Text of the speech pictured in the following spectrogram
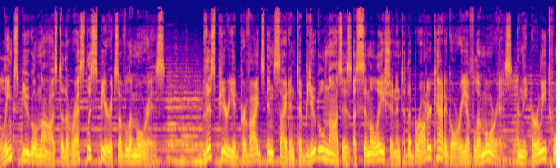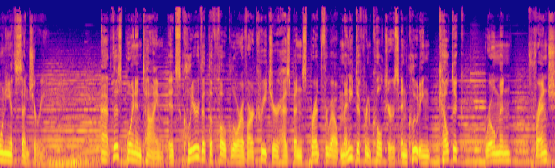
links Bugul Noz to the restless spirits of Lemures. This period provides insight into Bugul Noz's assimilation into the broader category of Lemures in the early 20th century. At this point in time, it's clear that the folklore of our creature has been spread throughout many different cultures, including Celtic, Roman, French,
